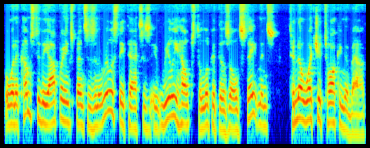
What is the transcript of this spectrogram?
But when it comes to the operating expenses and the real estate taxes it really helps to look at those old statements to know what you're talking about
